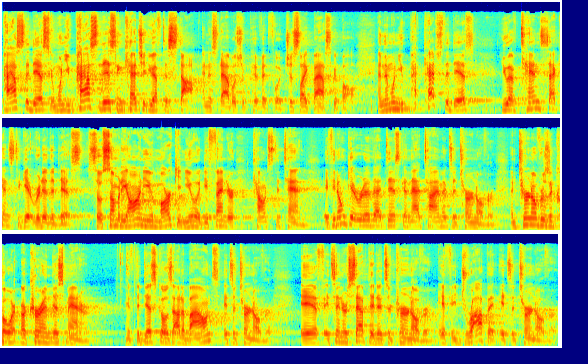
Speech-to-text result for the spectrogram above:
pass the disc, and when you pass the disc and catch it, you have to stop and establish a pivot foot, just like basketball. And then when you catch the disc, you have 10 seconds to get rid of the disc. So somebody on you, marking you, a defender, counts to 10. If you don't get rid of that disc in that time, it's a turnover. And turnovers occur in this manner. If the disc goes out of bounds, it's a turnover. If it's intercepted, it's a turnover. If you drop it, it's a turnover.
